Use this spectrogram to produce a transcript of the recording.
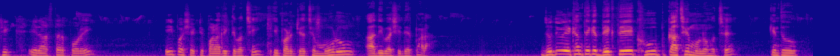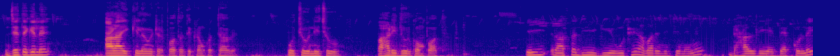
ঠিক এই রাস্তার পরেই এই পাশে একটি পাড়া দেখতে পাচ্ছি। এই পাড়াটি হচ্ছে মোরং আদিবাসীদের পাড়া। যদিও এখান থেকে দেখতে খুব কাছে মনে হচ্ছে, কিন্তু যেতে গেলে আড়াই কিলোমিটার পথ অতিক্রম করতে হবে। উঁচু নিচু, পাহাড়ি দুর্গম পথ। এই রাস্তা দিয়ে গিয়ে উঠে আবার নিচে নেমে ঢাল দিয়ে ব্যাক করলেই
